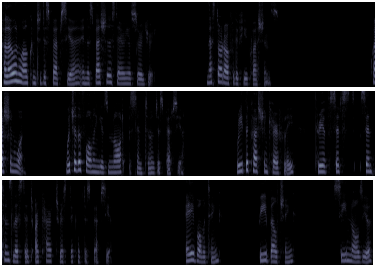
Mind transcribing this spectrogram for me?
Hello and welcome to dyspepsia in the specialist area of surgery. Let's start off with a few questions. Question 1. Which of the following is not a symptom of dyspepsia? Read the question carefully. Three of the symptoms listed are characteristic of dyspepsia. A. Vomiting, B. Belching, C. Nausea,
